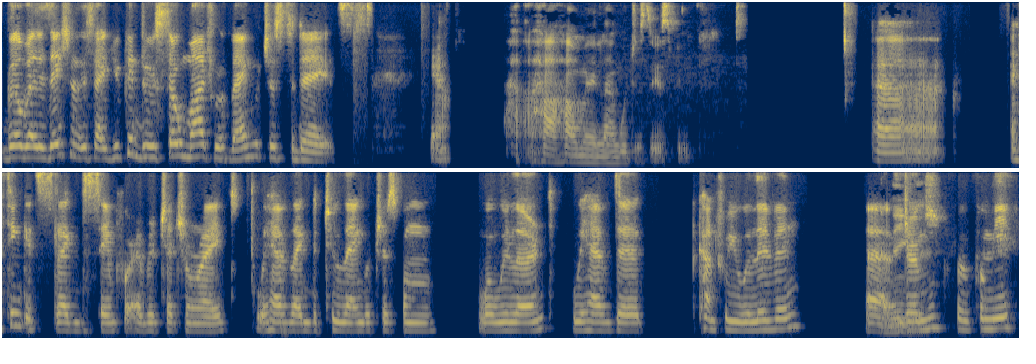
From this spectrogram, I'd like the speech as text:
globalization. It's like you can do so much with languages today. It's yeah. how, how many languages do you speak? uh, I think it's like the same for every Chechen, right? We have like the two languages from what we learned. We have the country we live in, uh, German for, for me,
